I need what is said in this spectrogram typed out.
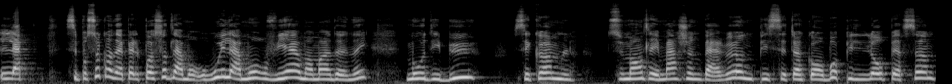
La... C'est pour ça qu'on n'appelle pas ça de l'amour. Oui, l'amour vient à un moment donné, mais au début, c'est comme tu montes les marches une par une, puis c'est un combat, puis l'autre personne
